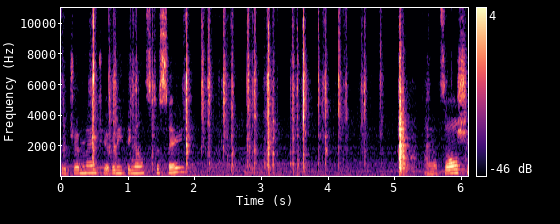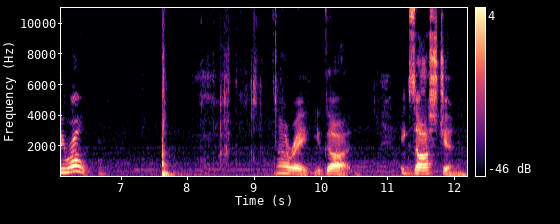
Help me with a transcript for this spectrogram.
for Gemini? Do you have anything else to say? That's all she wrote. All right, you got exhaustion.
